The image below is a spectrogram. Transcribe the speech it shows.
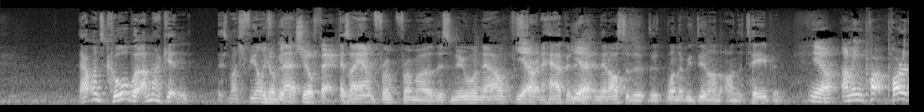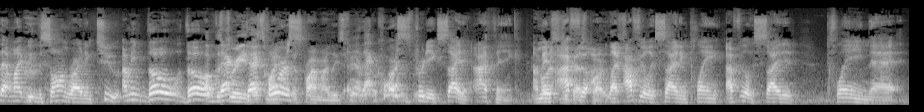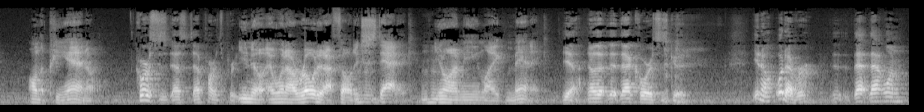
that one's cool, but I'm not getting as much feeling You don't from get that chill factor, as I am from from uh, this new one now Yeah. starting to happen, and, Yeah. that- and then also the, the one that we did on on the tape and. Yeah, I mean, part, part of that might be the songwriting too. I mean, though, though Of the that, three, that my, chorus, that's probably my least yeah, that chorus is pretty exciting. I think. I mean, chorus is the I feel like. I feel exciting playing. I feel excited playing that on the piano. Of course, that's, that part's pretty. You know, and when I wrote it, I felt mm-hmm. ecstatic. Mm-hmm. You know what I mean? Like manic. Yeah, no, that, that, that chorus is good. You know, whatever. That that one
